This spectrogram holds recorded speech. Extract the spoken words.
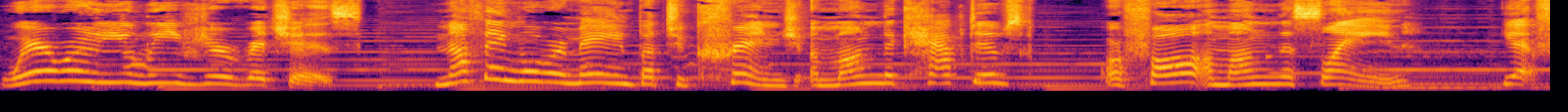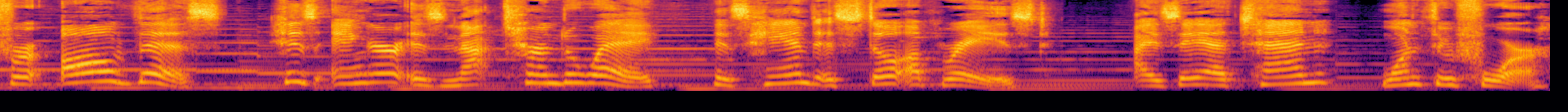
Where will you leave your riches? Nothing will remain but to cringe among the captives or fall among the slain. Yet for all this, his anger is not turned away, his hand is still upraised. Isaiah 10 1 through 4.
